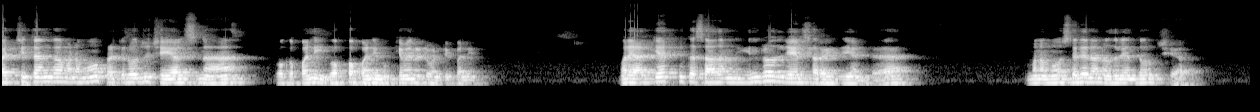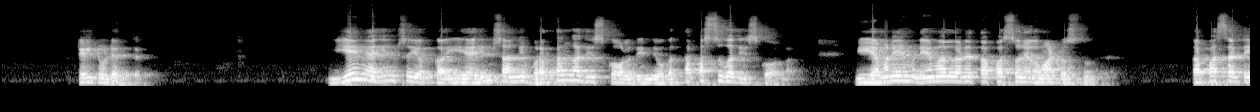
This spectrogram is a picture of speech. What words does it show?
ఖచ్చితంగా మనము ప్రతిరోజు చేయాల్సిన ఒక పని గొప్ప పని ముఖ్యమైనటువంటి పని. మరి ఆధ్యాత్మిక సాధన ఎన్ని రోజులు చేయాలి సార్ ఇది అంటే? మనము శరీరాన్ని వదిలేంత వరకు చేయాలి. టిల్ టు డెత్ ఏమి అహింస యొక్క ఈ అహింసాన్ని వ్రతంగా తీసుకోవాలి దీన్ని ఒక తపస్సుగా తీసుకోవాలి. ఈ యమనే నియమాల్లోనే తపస్సు అనే ఒక మాట వస్తుంది. తపస్సు అంటే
